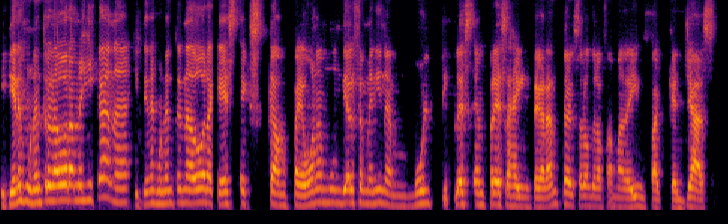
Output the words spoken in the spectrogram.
Y tienes una entrenadora mexicana y tienes una entrenadora que es ex campeona mundial femenina en múltiples empresas e integrante del Salón de la Fama de Impact, que Jazz.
